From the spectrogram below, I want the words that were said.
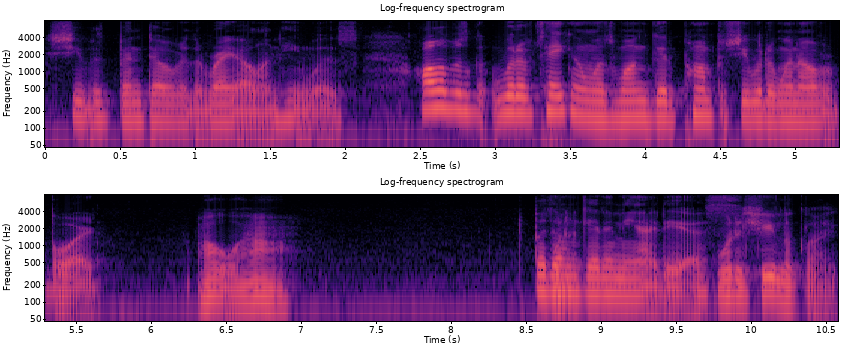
she was bent over the rail, and he was. All it was would have taken was one good pump, and she would have went overboard. Oh wow. But What don't did- get any ideas. What did she look like?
